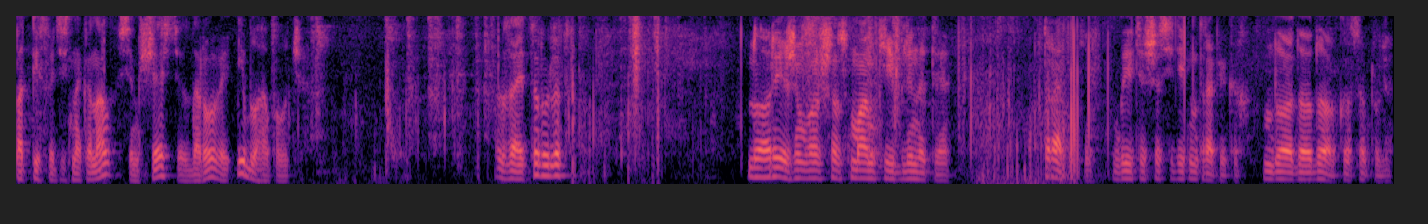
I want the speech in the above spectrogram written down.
Подписывайтесь на канал. Всем счастья, здоровья и благополучия. Зайцы рулят. Ну а режем ваши османки и, блин, это трапики. Будете сейчас сидеть на трапиках. Да, да, да, красотуля.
